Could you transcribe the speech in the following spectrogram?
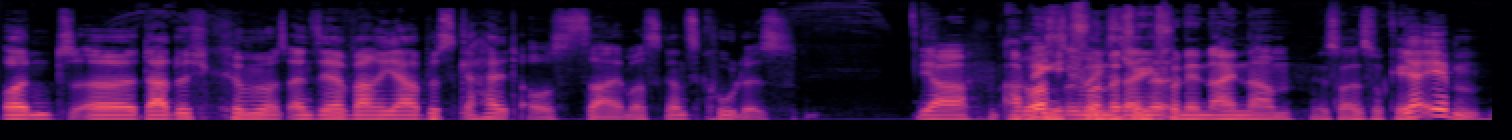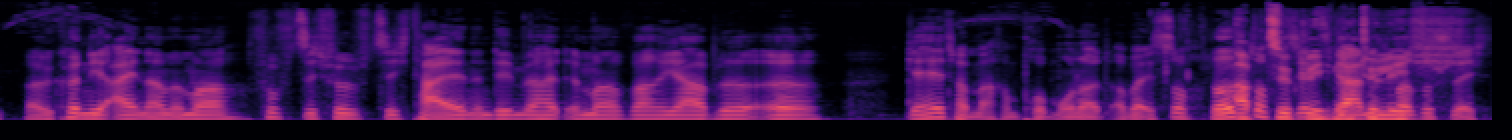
Und äh, dadurch können wir uns ein sehr variables Gehalt auszahlen, was ganz cool ist. Ja, abhängig von natürlich deine- von den Einnahmen. Ist alles okay. Ja, eben. Wir können die Einnahmen immer 50-50 teilen, indem wir halt immer variable äh, Gehälter machen pro Monat. Aber ist doch, läuft doch Abzüglich jetzt gar nicht mal natürlich- so schlecht.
